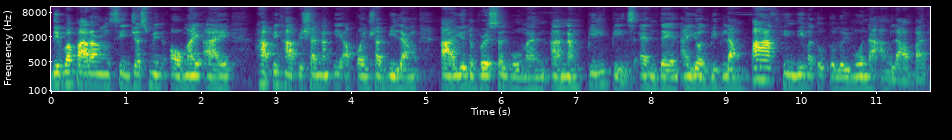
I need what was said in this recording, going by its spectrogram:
'di ba parang si Jasmine Omay ay happy-happy siya nang i-appoint siya bilang ah, Universal Woman ah, ng Philippines. And then, ayun, biglang pak, hindi matutuloy muna ang laban.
